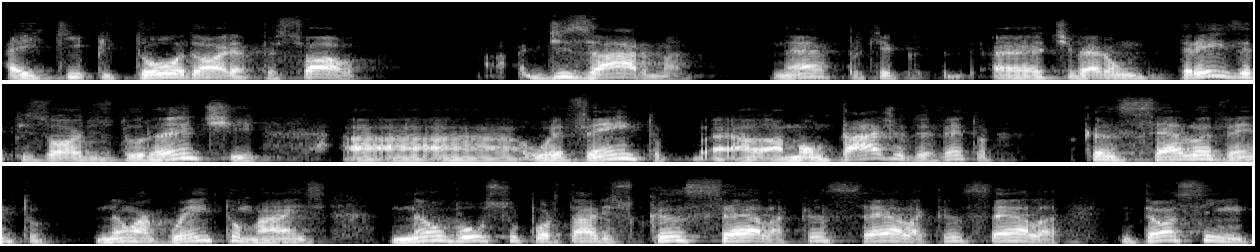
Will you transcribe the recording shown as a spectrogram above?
a equipe toda. Olha, pessoal, desarma, né? Porque é, tiveram três episódios durante a, a, o evento, a, a montagem do evento. Cancela o evento não aguento mais, não vou suportar isso, cancela, cancela, cancela. Então, assim,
